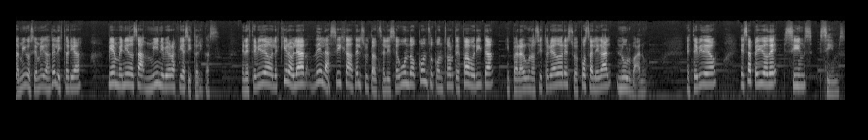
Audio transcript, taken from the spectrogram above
amigos y amigas de la historia, bienvenidos a Mini Biografías Históricas. En este video les quiero hablar de las hijas del sultán Selim II con su consorte favorita y para algunos historiadores su esposa legal Nurbanu. Este video es a pedido de Sims Sims.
